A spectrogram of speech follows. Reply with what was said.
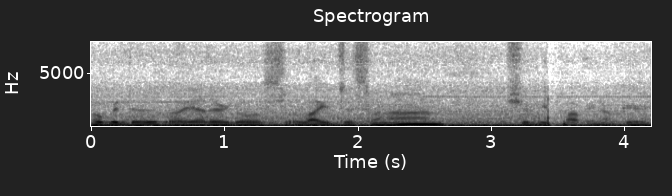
Hope it Oh yeah, there it goes. The light just went on. It should be popping up here.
